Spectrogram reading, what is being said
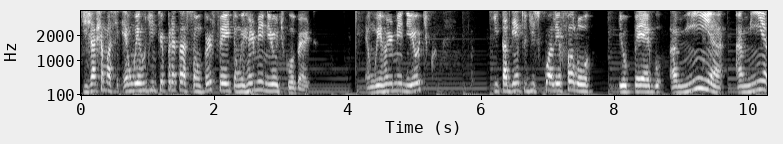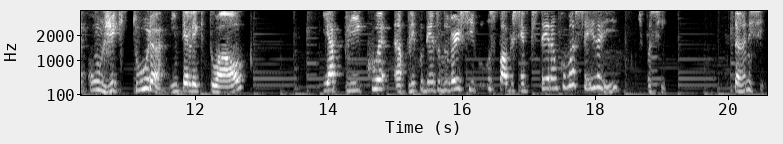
já chama assim, é um erro de interpretação, perfeito, é um erro hermenêutico, Roberta. É um erro hermenêutico que está dentro disso que o Ale falou. Eu pego a minha, a minha conjectura intelectual e aplico, aplico dentro do versículo. Os pobres sempre estarão com vocês aí. Tipo assim, dane-se.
